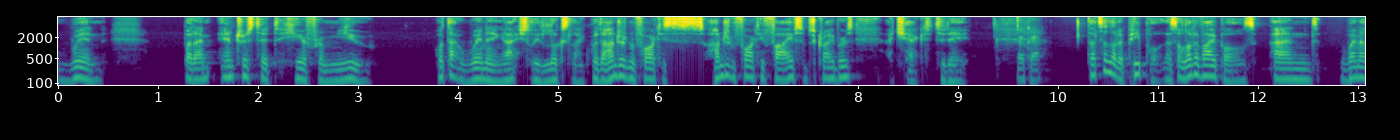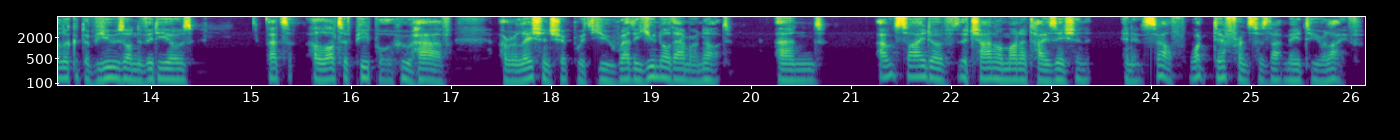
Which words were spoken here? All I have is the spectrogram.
win. But I'm interested to hear from you what that winning actually looks like. With 140, 145 subscribers, I checked today. Okay. That's a lot of people. That's a lot of eyeballs. And when I look at the views on the videos, that's a lot of people who have a relationship with you, whether you know them or not. And outside of the channel monetization in itself, what difference has that made to your life?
